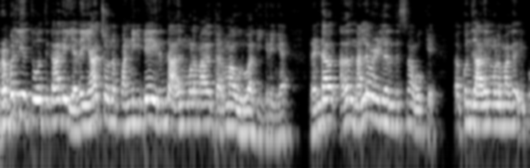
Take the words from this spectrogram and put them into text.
பிரபல்யத்துவத்துக்காக எதையாச்சும் ஒன்று பண்ணிக்கிட்டே இருந்து அதன் மூலமாக கர்மா உருவாக்கிக்கிறீங்க. ரெண்டாவது அதாவது நல்ல வழியில் இருந்துச்சுன்னா ஓகே கொஞ்சம் அதன் மூலமாக இப்போ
